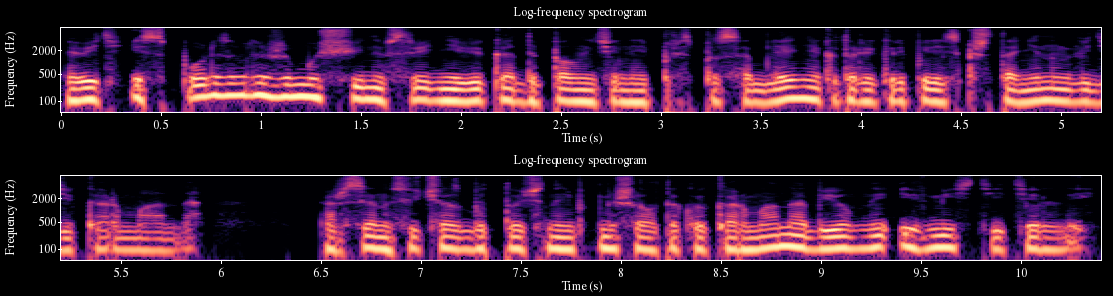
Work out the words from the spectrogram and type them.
А ведь использовали же мужчины в средние века дополнительные приспособления, которые крепились к штанинам в виде кармана. Арсену сейчас бы точно не помешал такой карман, объемный и вместительный.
